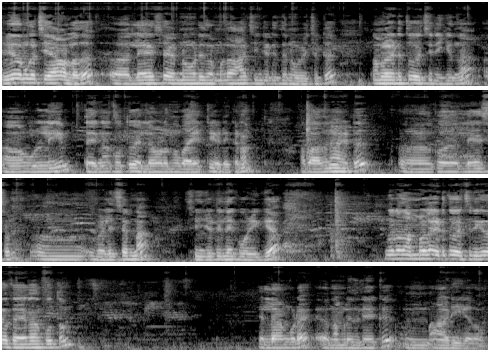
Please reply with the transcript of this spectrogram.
ഇനി നമുക്ക് ചെയ്യാനുള്ളത് ലേശം എണ്ണ കൂടി നമ്മൾ ആ ചിഞ്ചടി തന്നെ ഒഴിച്ചിട്ട് നമ്മൾ എടുത്തു വെച്ചിരിക്കുന്ന ഉള്ളിയും തേങ്ങാക്കൊത്തും എല്ലാം കൂടെ ഒന്ന് വയറ്റി എടുക്കണം അപ്പോൾ അതിനായിട്ട് ലേശം വെളിച്ചെണ്ണ ചിഞ്ചട്ടിയിലേക്ക് ഒഴിക്കുക. എന്നിട്ട് നമ്മൾ എടുത്തു വെച്ചിരിക്കുന്ന തേങ്ങാക്കൊത്തും എല്ലാം കൂടെ നമ്മളിതിലേക്ക് ആഡ് ചെയ്യണം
